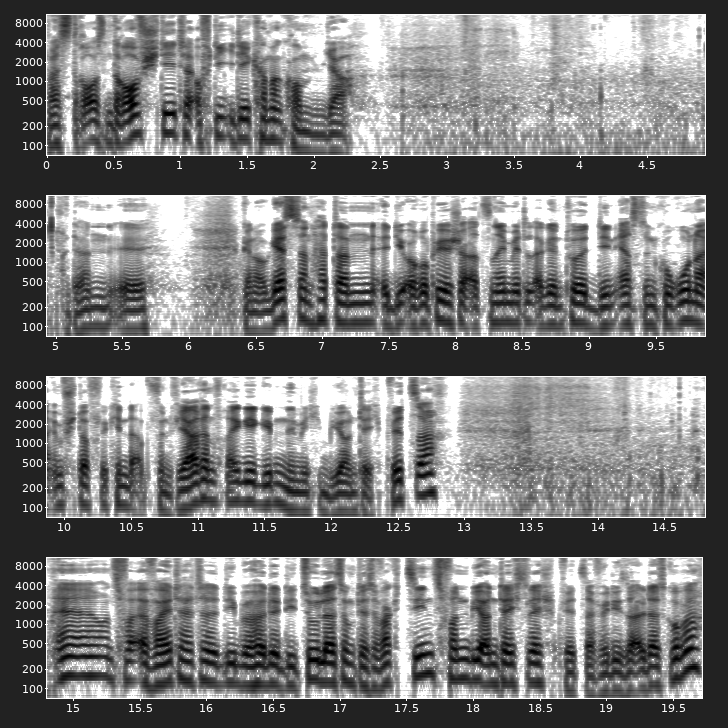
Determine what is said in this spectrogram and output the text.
was draußen drauf steht, auf die Idee kann man kommen, ja. Dann, äh, genau, gestern hat dann die Europäische Arzneimittelagentur den ersten Corona-Impfstoff für Kinder ab fünf Jahren freigegeben, nämlich BioNTech Pfizer. Äh, und zwar erweiterte die Behörde die Zulassung des Vakzins von BioNTech Pfizer für diese Altersgruppe.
